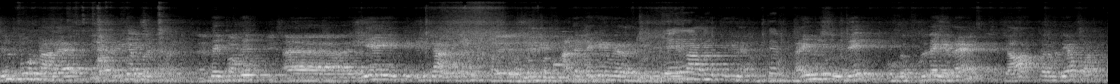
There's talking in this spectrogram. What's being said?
செல்போன்னால நிறைய பிரச்சனை. இந்த இப்போ வந்து ஏஐ அந்த டெக்னிக் வேற தெரியல. தயவு செய்து உங்க பிள்ளைகளை ஜாக்கிரதையா பாருங்க.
